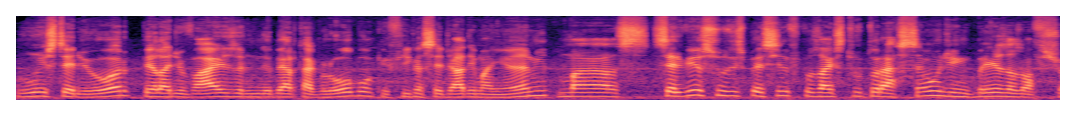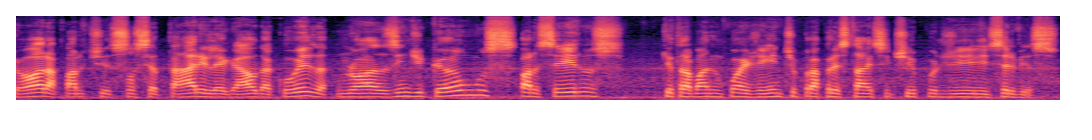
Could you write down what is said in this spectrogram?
no exterior pela Advisor Liberta Global, que fica sediada em Miami, mas serviços específicos à estruturação de empresas offshore, a parte societária e legal da coisa, nós indicamos parceiros que trabalham com a gente para prestar esse tipo de serviço.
